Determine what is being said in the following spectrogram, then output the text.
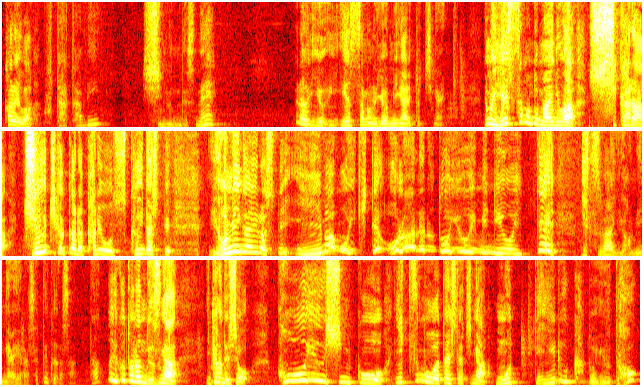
彼は再び死ぬんですね。イエス様のよみがえりと違います。でもイエス様の前には死から十字架から彼を救い出してよみがえらせて今も生きておられるという意味において実はよみがえらせてくださったということなんですがいかがでしょうこういう信仰をいつも私たちが持っているかというと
